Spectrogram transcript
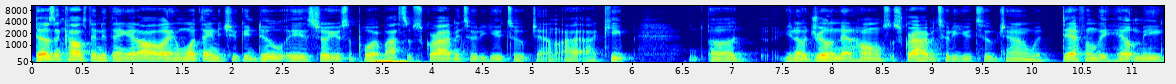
doesn't cost anything at all. And one thing that you can do is show your support by subscribing to the YouTube channel. I, I keep, uh, you know, drilling that home. Subscribing to the YouTube channel would definitely help me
